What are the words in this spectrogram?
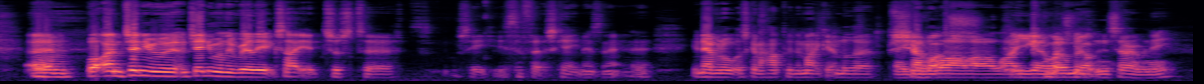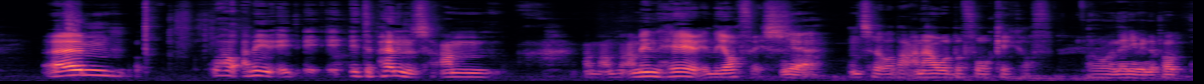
um, but I'm genuinely, I'm genuinely really excited just to see. It's the first game, isn't it? Uh, you never know what's going to happen. They might get another gonna watch- Are you going to watch the opening ceremony? Um, well, I mean, it, it, it depends. I'm, I'm I'm in here in the office Yeah. until about an hour before kickoff. Oh, and then you're in the pub.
